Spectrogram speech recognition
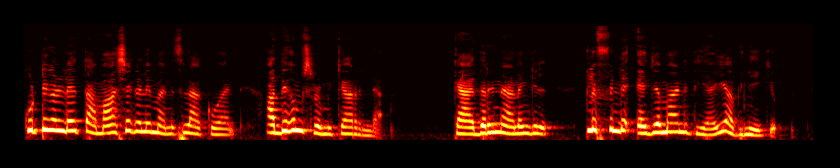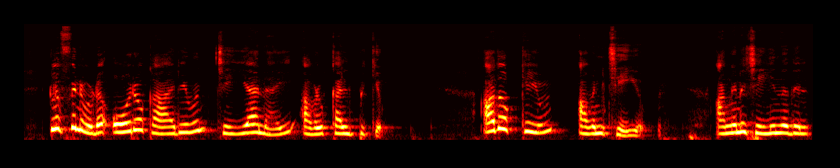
കുട്ടികളുടെ തമാശകളി മനസ്സിലാക്കുവാൻ അദ്ദേഹം ശ്രമിക്കാറില്ല. കാതറിൻ ആണെങ്കിൽ ക്ലിഫിന്റെ യജമാനിതിയായി അഭിനയിക്കും. ക്ലിഫിനോട് ഓരോ കാര്യവും ചെയ്യാനായി അവൾ കൽപ്പിക്കും. അതൊക്കെയും അവൻ ചെയ്യും. അങ്ങനെ ചെയ്യുന്നതിൽ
